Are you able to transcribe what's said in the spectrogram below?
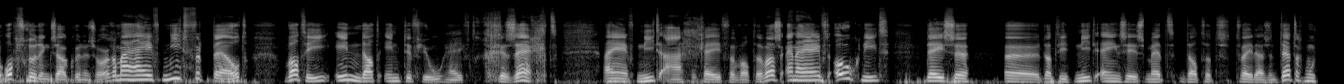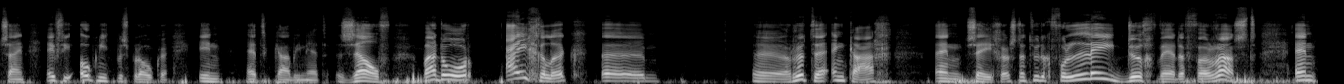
opschudding zou kunnen zorgen. Maar hij heeft niet verteld wat hij in dat interview heeft gezegd. Hij heeft niet aangegeven wat er was. En hij heeft ook niet deze. Uh, dat hij het niet eens is met dat het 2030 moet zijn, heeft hij ook niet besproken in het kabinet zelf. Waardoor eigenlijk uh, uh, Rutte en Kaag en Zegers natuurlijk volledig werden verrast. En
